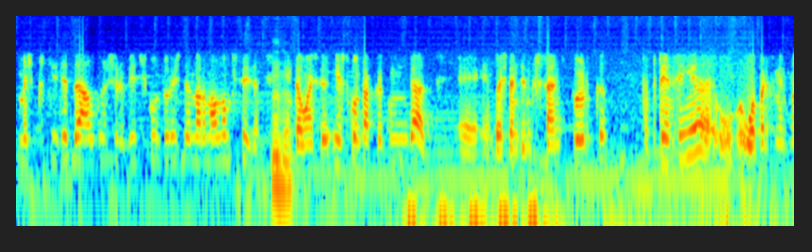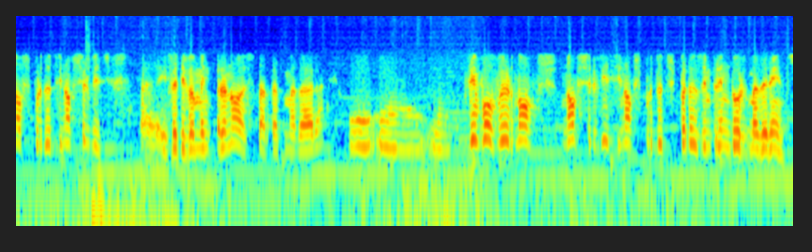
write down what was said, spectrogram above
mas precisa de alguns serviços que um turista normal não precisa. Uhum. Então este, este contato com a comunidade é, é bastante interessante porque potencia o, o, aparecimento de novos produtos e novos serviços. Uh, efetivamente, para nós, Startup Madeira, o, o, o, desenvolver novos, novos serviços e novos produtos para os empreendedores madeirenses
